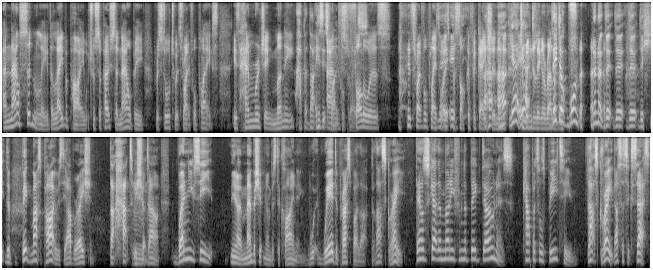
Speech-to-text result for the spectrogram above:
And now suddenly, the Labour Party, which was supposed to now be restored to its rightful place, is hemorrhaging money. Ah, but that is its rightful place. Followers, its rightful place, or its It- uh-huh, uh-huh, yeah, yeah. dwindling irrelevance. They don't want no, no. The the the the, the big mass party was the aberration that had to be shut Mm. down. When you see you know membership numbers declining, we're depressed by that. But that's great. They'll just get the money from the big donors. Capital's B team. That's great. That's a success.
